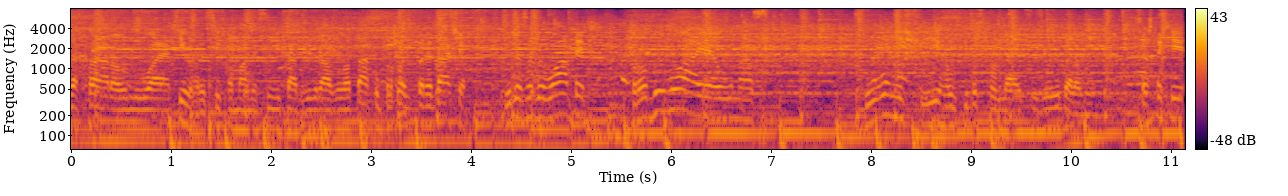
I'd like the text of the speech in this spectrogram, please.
Захаров вбиває. Ті гравці команди Синікат відразу в атаку. Проходить передача. Буде забивати. Пробиває у нас Доніч і голкіпер справляється з ударом. Все ж таки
